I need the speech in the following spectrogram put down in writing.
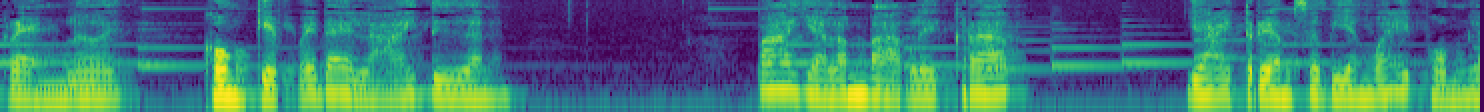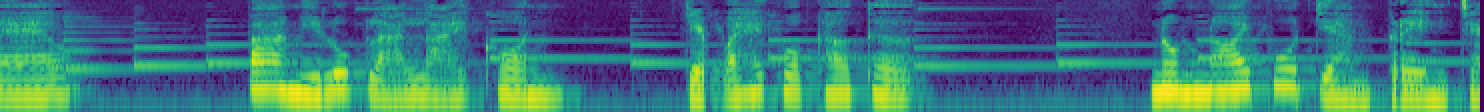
แกร่งเลย คงเก็บไว้ได้หลายเดือน ป้าอย่าลำบากเลยครับ ยายเตรียมสเสบียงไว้ให้ผมแล้ว ป้ามีลูกหลานหลายคน เก็บไว้ให้พวกเขาเถอะนมน้อยพูดอย่างเกรงใจ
